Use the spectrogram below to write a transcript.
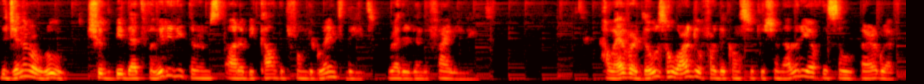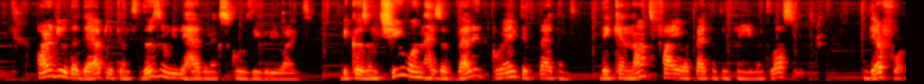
the general rule should be that validity terms ought to be counted from the grant date rather than the filing date. However, those who argue for the constitutionality of the sole paragraph argue that the applicant doesn't really have an exclusivity right, because until one has a valid granted patent, they cannot file a patent infringement lawsuit. Therefore,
